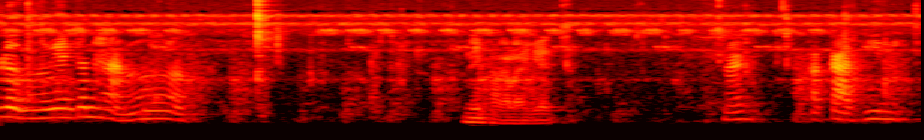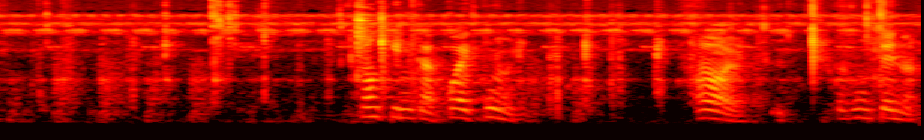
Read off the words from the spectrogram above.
เลิกโรงเรียนจนหางมือนี่ผักอะไรเกดนะผักกาดหิน ต้องกินกับก้อยกุ้งอร่อยก้อยกุ้งเจนอะ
